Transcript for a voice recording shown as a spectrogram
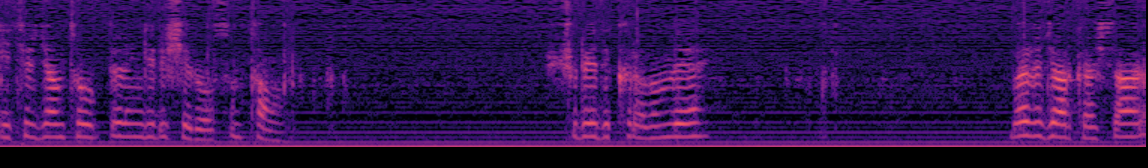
getireceğim tavukların giriş yeri olsun. Tamam. Şurayı da kıralım ve böylece arkadaşlar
